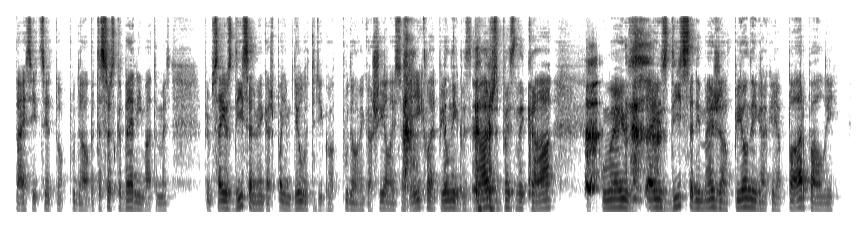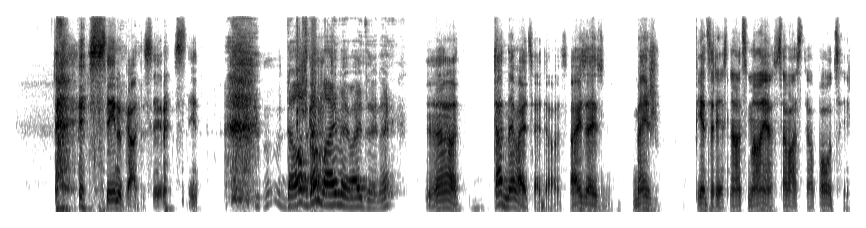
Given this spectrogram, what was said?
taisīt cietu to pudeli. Bet tas ir, ka bērnībā tam mēs pirms ejam uz dīseli vienkārši paņem divu litrīgo pudeli, vienkārši ielaisim rīklē, pilnīgi bez gāžas, bez nekā. Un ej uz, ej uz dīseli mežā, pilnīgākajā pārpālī. es zinu, kā tas ir. Daudz gan laimē vajadzēja, ne? Jā, tad nevajadzēja daudz. Aizēj uz mežu, piedzeries, nāc mājās, savās tev policija.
